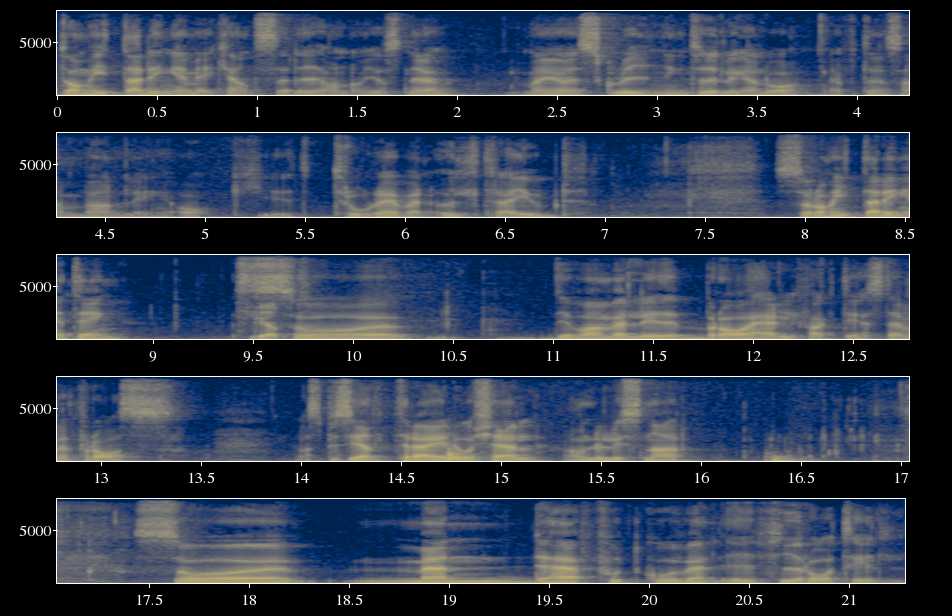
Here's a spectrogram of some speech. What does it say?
de hittade ingen mer cancer i honom just nu. Man gör en screening tydligen då efter en sån behandling och tror även ultraljud. Så de hittade ingenting. Gött. Så det var en väldigt bra helg faktiskt även för oss. Och speciellt till dig då Kjell om du lyssnar. Så, men det här fortgår väl i fyra år till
